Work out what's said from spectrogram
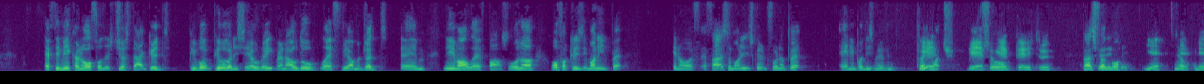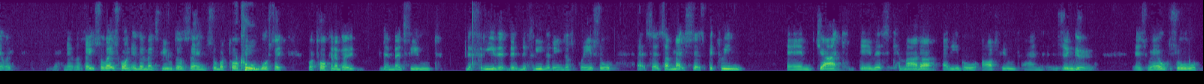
if they make an offer that's just that good, people people are going to sell. Right, Ronaldo left Real Madrid, um, Neymar left Barcelona, all for crazy money. But you know, if, if that's the money that's going thrown about, anybody's moving pretty yeah. much. Yeah, so yeah, very true. That's very football. True. Yeah, definitely. Definitely. Right, so let's go on to the midfielders then. So we're talking cool. mostly we're talking about the midfield the three that the, the three that Rangers play. So it's it's a mix. It's between um, Jack, Davis, Kamara, Aribo, Arfield, and Zungu. as well. So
